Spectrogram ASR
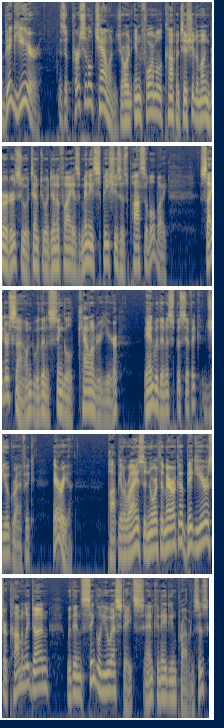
big year is a personal challenge or an informal competition among birders who attempt to identify as many species as possible by sight or sound within a single calendar year and within a specific geographic area. Popularized in North America, big years are commonly done within single U.S. states and Canadian provinces,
